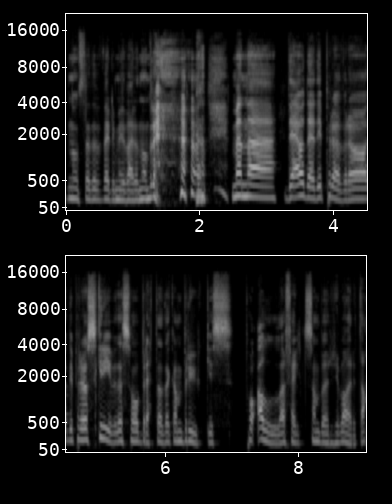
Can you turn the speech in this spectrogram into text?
noen steder veldig mye verre enn andre. Men uh, det er jo det de prøver å De prøver å skrive det så bredt at det kan brukes på alle felt som bør ivareta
